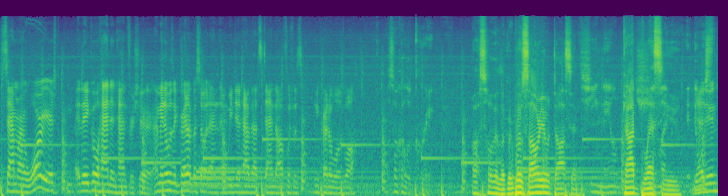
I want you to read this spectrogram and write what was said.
samurai warriors. They go hand in hand for sure. I mean, it was a great episode, and, and we did have that standoff, which was incredible as well. Ahsoka looked great. Oh, so good look. Rosario Dawson. She nailed that God shit, bless like, you. It, it Yeah, was, dude.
